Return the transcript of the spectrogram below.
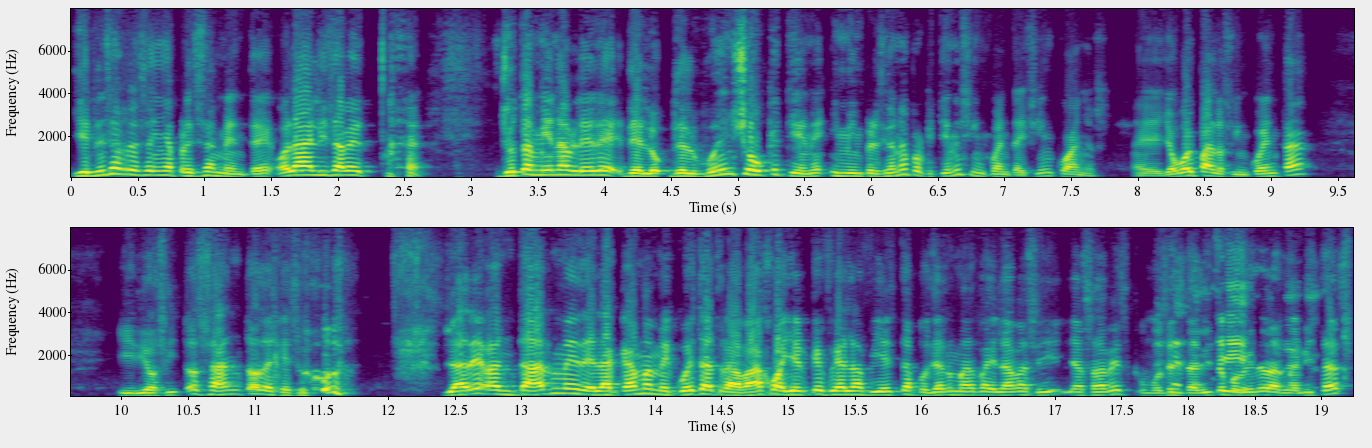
Y en esa reseña precisamente, hola Elizabeth, yo también hablé de, de lo- del buen show que tiene y me impresiona porque tiene 55 años. Eh, yo voy para los 50 y Diosito Santo de Jesús, ya levantarme de la cama me cuesta trabajo. Ayer que fui a la fiesta, pues ya nomás bailaba así, ya sabes, como sentadito Sí. moviendo las manitas.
